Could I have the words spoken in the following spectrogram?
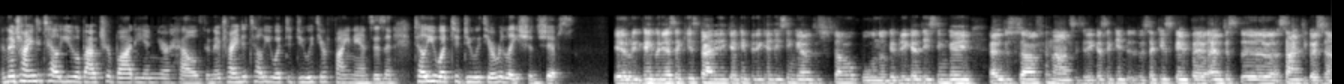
And they're trying to tell you about your body and your health, and they're trying to tell you what to do with your finances and tell you what to do with your relationships. Ir kai kurie sakys, ką reikia, kaip reikia teisingai elgtis su savo kūnu, kaip reikia teisingai elgtis su savo finansais, reikia sakyti, sakys, kaip elgtis uh, santykiuose.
